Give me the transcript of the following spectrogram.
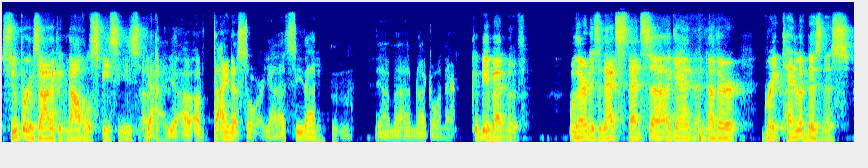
super exotic and novel species. Of yeah, dinosaur. yeah, of dinosaur. Yeah, that's see that. Mm-hmm. Yeah, I'm. I'm not going there could be a bad move. Well, there it is, and that's that's uh, again another great tenet of business.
